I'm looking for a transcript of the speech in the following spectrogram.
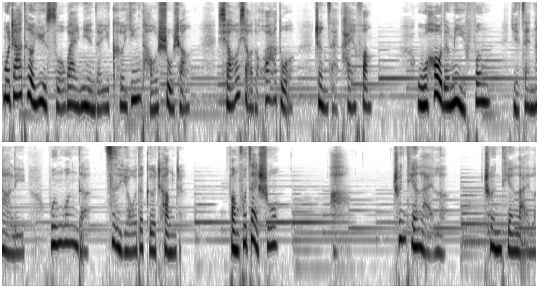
莫扎特寓所外面的一棵樱桃树上，小小的花朵正在开放，午后的蜜蜂。也在那里嗡嗡的、自由的歌唱着，仿佛在说：“啊，春天来了，春天来了。”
